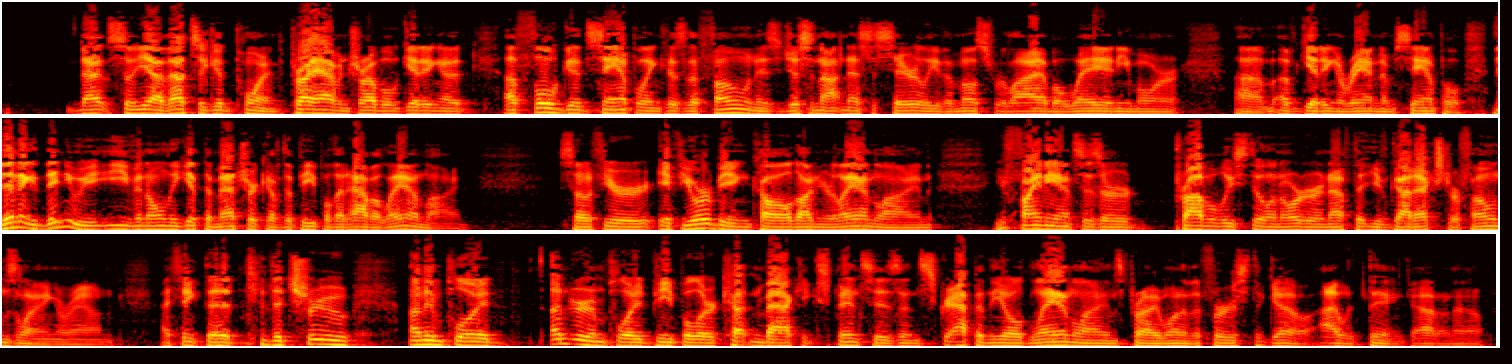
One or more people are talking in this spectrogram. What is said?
that so yeah, that's a good point. Probably having trouble getting a, a full good sampling because the phone is just not necessarily the most reliable way anymore um, of getting a random sample. Then then you even only get the metric of the people that have a landline. So if you're if you're being called on your landline, your finances are probably still in order enough that you've got extra phones laying around. I think that the true unemployed underemployed people are cutting back expenses and scrapping the old landlines probably one of the first to go i would think i don't know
